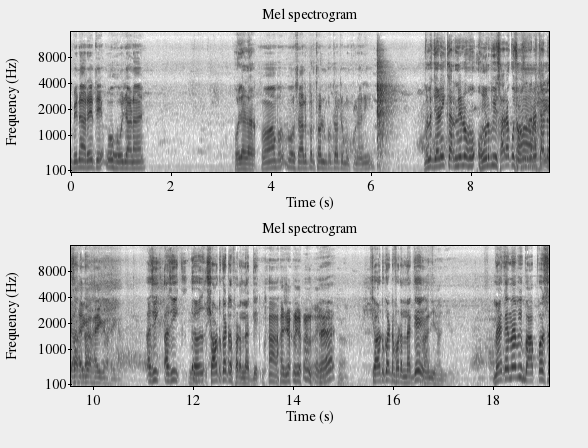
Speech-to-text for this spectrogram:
ਬਿਨਾਂ ਰੇ ਤੇ ਉਹ ਹੋ ਜਾਣਾ। ਹੈ ਹੋ ਜਾਣਾ। ਹਾਂ ਉਹ ਸਾਲ ਪਰ ਤੁਹਾਨੂੰ ਪਤਾ ਤੇ ਮੁੱਕਣਾ ਨਹੀਂ। ਮਤਲਬ ਜਾਣੀ ਕਰਨੇ ਨੂੰ ਹੁ- ਹੁਣ ਵੀ ਸਾਰਾ ਕੁਝ ਹੋ ਸਕਦਾ ਨਾ, ਚੱਲ ਹੈਗਾ, ਸਕਦਾ। ਹੈਗਾ ਹੈਗਾ ਅਸੀਂ ਅਸੀਂ ਸ਼ਾਰਟਕਟ ਫੜਨ ਲੱਗ ਗਏ। ਹਾਂ ਜੜ ਹੈ? ਸ਼ਾਰਟਕਟ ਫੜਨ ਲੱਗ ਗਏ। ਹਾਂਜੀ ਹਾਂਜੀ ਹਾਂਜੀ। ਮੈਂ ਕਹਿੰਦਾ ਵੀ ਵਾਪਸ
